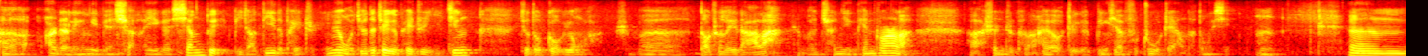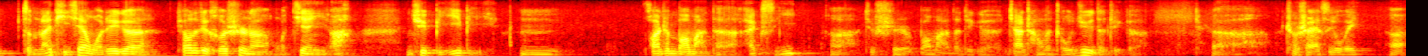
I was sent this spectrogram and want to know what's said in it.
呃，二点零里边选了一个相对比较低的配置，因为我觉得这个配置已经就都够用了，什么倒车雷达啦，什么全景天窗啦，啊，甚至可能还有这个并线辅助这样的东西。嗯嗯，怎么来体现我这个挑的这合适呢？我建议啊，你去比一比，嗯，华晨宝马的 X 一啊，就是宝马的这个加长了轴距的这个呃城市 SUV。啊，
